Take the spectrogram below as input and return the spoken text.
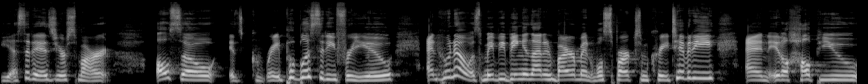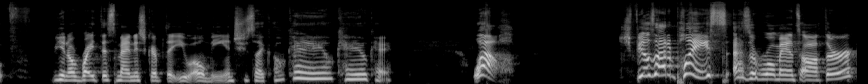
yes, it is. You're smart. Also, it's great publicity for you. And who knows, maybe being in that environment will spark some creativity and it'll help you you know, write this manuscript that you owe me. And she's like, okay, okay, okay. Well, she feels out of place as a romance author.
